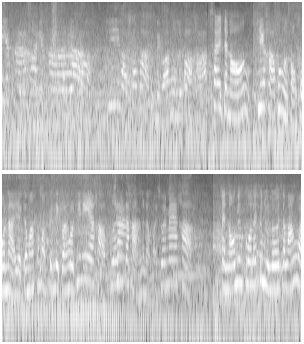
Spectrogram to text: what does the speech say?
ี่คะสวัสดีค่ะ พี่รับสมัคร เด็กล้างรถหรือเปล่าคะใช่จะน้อง พี่คะพวกหนูสองคนน่ะอยากจะมาสมัครเป็นเด็กล้างรถที่นี่อะค่ะ เพื่อที่จะหาเงินอะมาช่วยแม่ค่ะ แต่น้องยังตัวเล็กกันอยู่เลยจะล้างไหว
